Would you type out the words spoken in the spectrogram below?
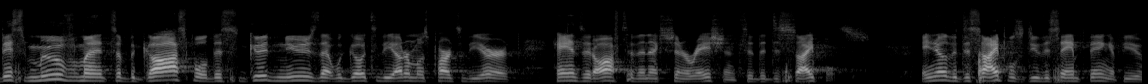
this movement of the gospel, this good news that would go to the uttermost parts of the earth, hands it off to the next generation, to the disciples. And you know, the disciples do the same thing if you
